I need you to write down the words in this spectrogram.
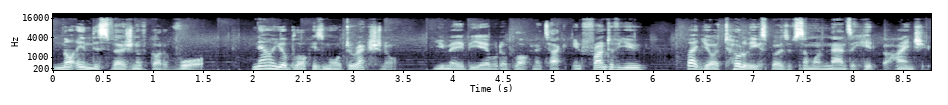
Not in this version of God of War. Now your block is more directional, you may be able to block an attack in front of you, but you're totally exposed if someone lands a hit behind you.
